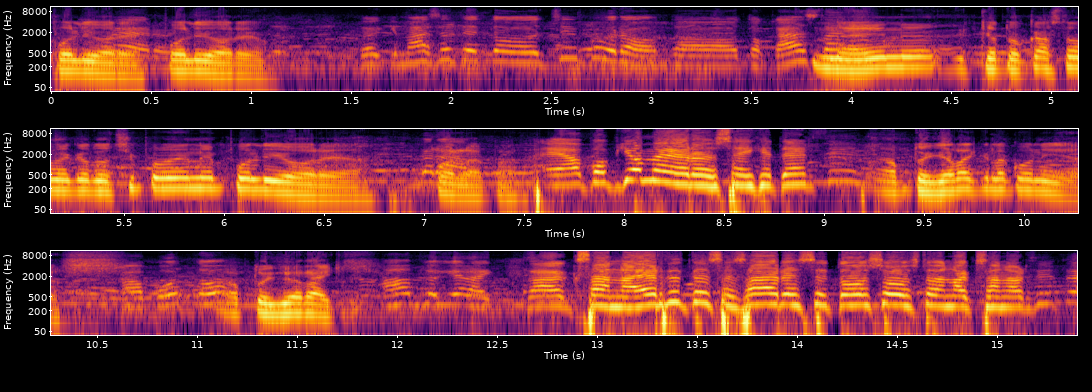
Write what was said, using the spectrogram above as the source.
Πολύ ωραίο. Υπέροχα. Πολύ ωραίο. Δοκιμάσατε το τσίπουρο, το, το κάστανο. Ναι, είναι και το κάστανα και το τσίπρο είναι πολύ ωραία. Μπράβο. Όλα πάρα. Ε, από ποιο μέρος έχετε έρθει; Από το γεράκι Λακωνίας. Από το... Από το γεράκι. Από το γεράκι. Θα ξαναέρθετε, σας άρεσε τόσο ώστε να ξαναρθείτε;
